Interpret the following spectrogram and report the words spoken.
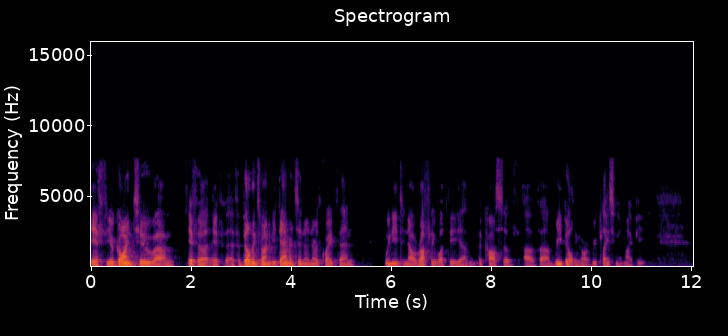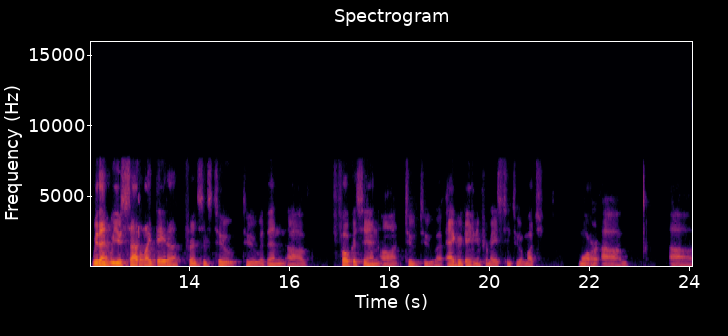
if you're going to um, if a if if a building's going to be damaged in an earthquake, then we need to know roughly what the um, the costs of of uh, rebuilding or replacing it might be. We then we use satellite data, for instance, to to then uh, focus in on to to uh, aggregate information to a much more um, uh,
